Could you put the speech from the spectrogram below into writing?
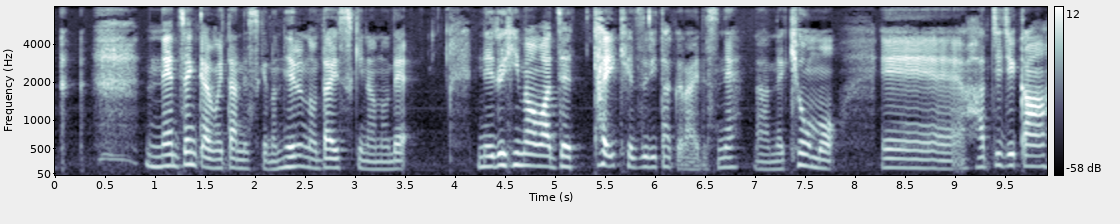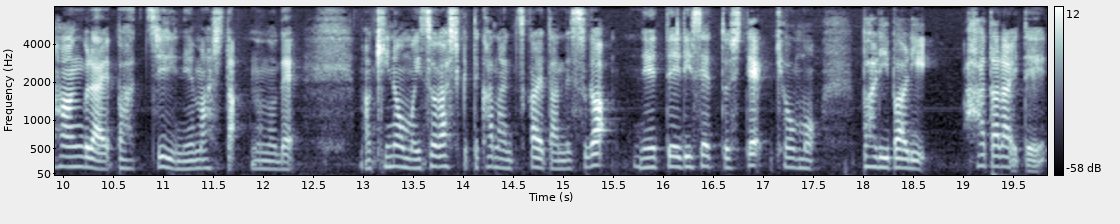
ね、前回も言ったんですけど、寝るの大好きなので、寝る暇は絶対削りたくないですね。なので今日も、えー、8時間半ぐらいバッチリ寝ました。なので、まあ、昨日も忙しくてかなり疲れたんですが、寝てリセットして今日もバリバリ働いて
